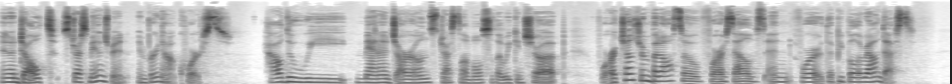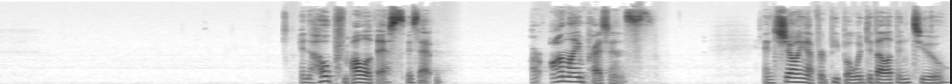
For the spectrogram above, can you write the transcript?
an adult stress management and burnout course. How do we manage our own stress level so that we can show up for our children, but also for ourselves and for the people around us? And the hope from all of this is that our online presence and showing up for people would develop into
